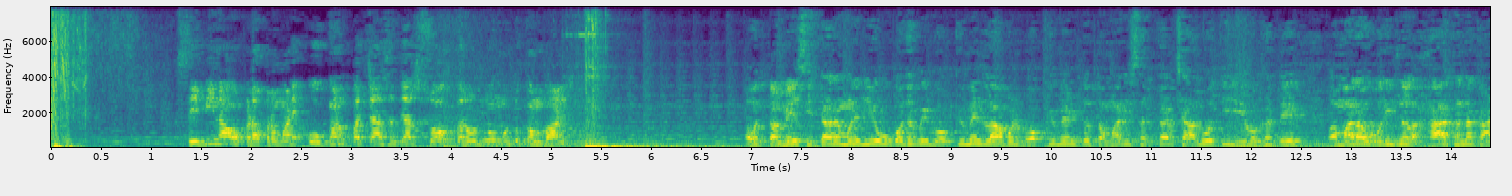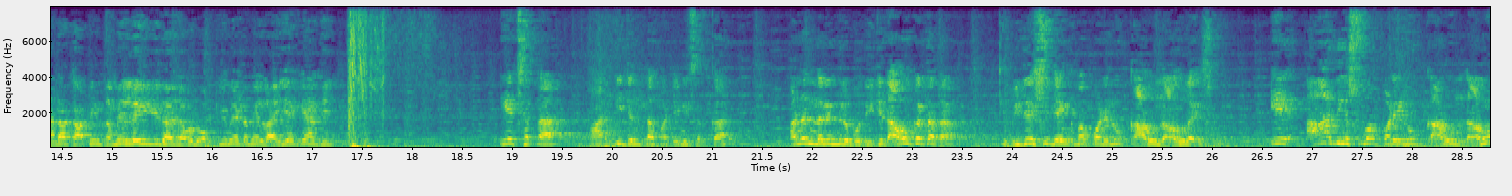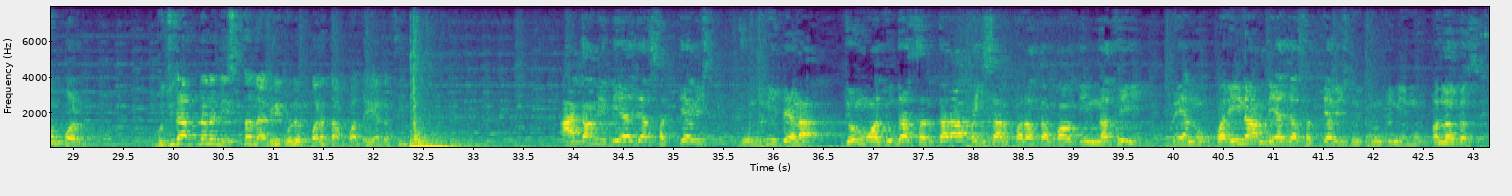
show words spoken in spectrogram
સેબીના ઓકડા પ્રમાણે ઓગણપચાસ હજાર સો કરોડનું મોટું કૌભાંડ હવે તમે સીતારમણજી એવું કહો છો કે ડોક્યુમેન્ટ લાવો પણ ડોક્યુમેન્ટ તો તમારી સરકાર ચાલુ હતી એ વખતે અમારા ઓરિજિનલ હાથ અને કાંડા કાપીને તમે લઈ લીધા છે. હવે ડોક્યુમેન્ટ અમે લાવીએ ક્યાંથી? એ છતાં ભારતીય જનતા પાર્ટીની સરકાર અને નરેન્દ્ર મોદી જે દાવો કરતા હતા કે વિદેશી બેંકમાં પડેલું કાળું નાણું લઈશું. એ આ દેશમાં પડેલું કાળું નાણું પણ ગુજરાતના અને દેશના નાગરિકોને પરત આપવા તૈયાર નથી. આગામી બે હજાર સત્યાવીસ ચૂંટણી પહેલા જો મોજૂદા સરકાર આ પૈસા પરત અપાવતી નથી તો એનું પરિણામ બે હજાર સત્યાવીસની ચૂંટણીનું અલગ હશે.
